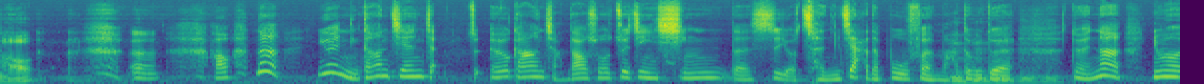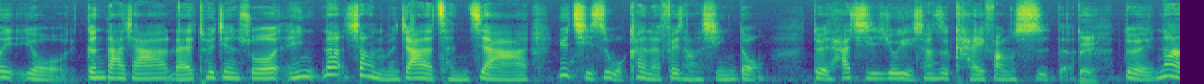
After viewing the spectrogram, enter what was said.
好，嗯，好，那因为你刚刚今天讲。因为刚刚讲到说，最近新的是有成价的部分嘛，对不对？嗯、对，那你有没有有跟大家来推荐说，诶，那像你们家的成价啊，因为其实我看了非常心动，对，它其实有点像是开放式的，对对。那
